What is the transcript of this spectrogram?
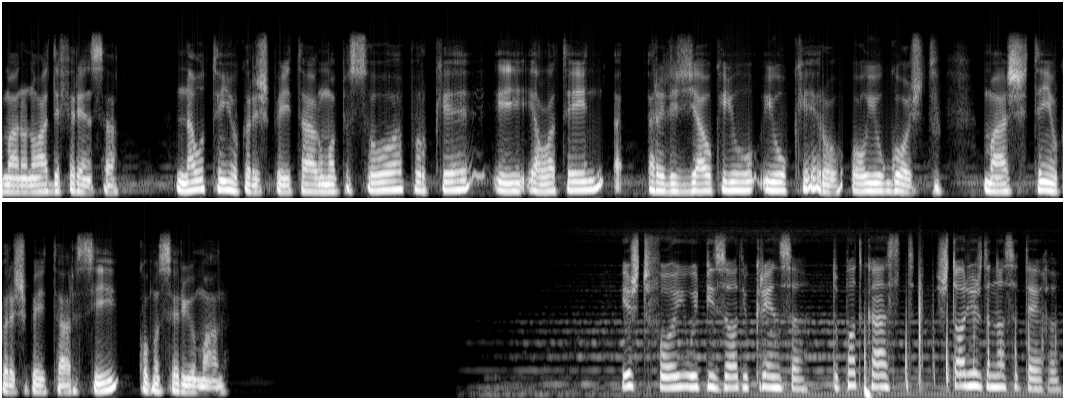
humano, não há diferença. Não tenho que respeitar uma pessoa porque ela tem a religião que eu, eu quero ou eu gosto, mas tenho que respeitar, sim, como ser humano. Este foi o episódio Crença, do podcast Histórias da Nossa Terra,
